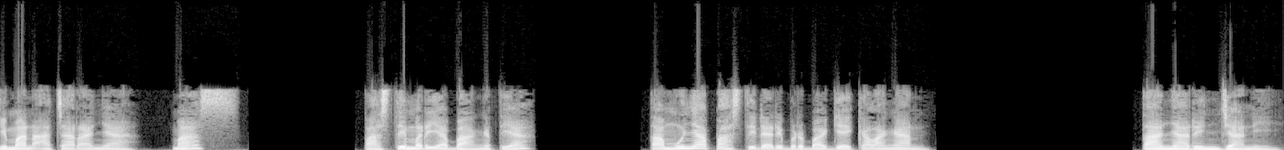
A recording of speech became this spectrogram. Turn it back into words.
Gimana acaranya, Mas? Pasti meriah banget ya? Tamunya pasti dari berbagai kalangan. Tanya Rinjani.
